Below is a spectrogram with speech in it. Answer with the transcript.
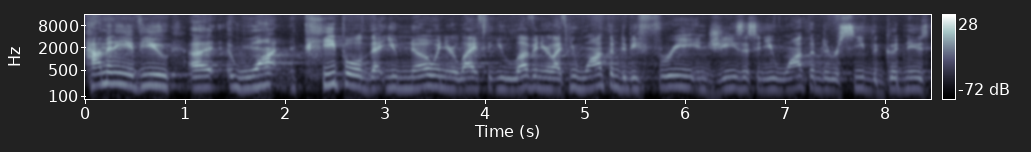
How many of you uh, want people that you know in your life, that you love in your life, you want them to be free in Jesus and you want them to receive the good news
